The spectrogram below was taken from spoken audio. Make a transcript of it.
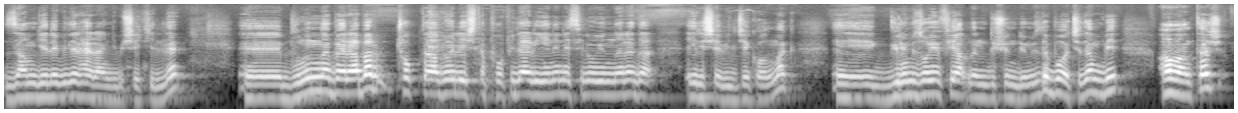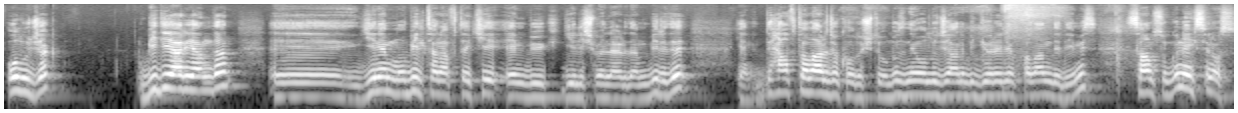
zam gelebilir herhangi bir şekilde. Ee, bununla beraber çok daha böyle işte popüler yeni nesil oyunlara da erişebilecek olmak e, günümüz oyun fiyatlarını düşündüğümüzde bu açıdan bir avantaj olacak. Bir diğer yandan e, yine mobil taraftaki en büyük gelişmelerden biri de yani haftalarca konuştuğumuz ne olacağını bir görelim falan dediğimiz Samsung'un Exynos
